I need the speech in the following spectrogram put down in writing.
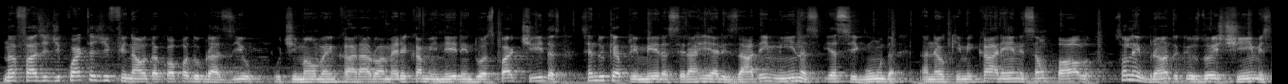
Na fase de quartas de final da Copa do Brasil, o Timão vai encarar o América Mineiro em duas partidas, sendo que a primeira será realizada em Minas e a segunda na Neoquímica Arena em São Paulo. Só lembrando que os dois times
